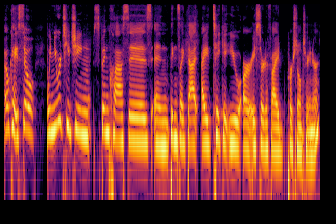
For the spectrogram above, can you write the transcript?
Okay. So when you were teaching spin classes and things like that, I take it you are a certified personal trainer.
